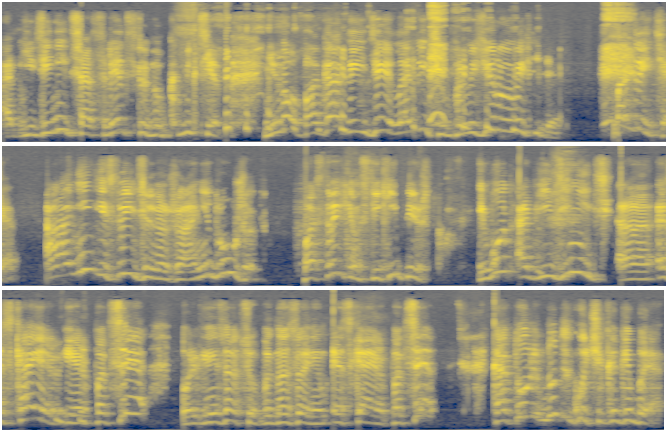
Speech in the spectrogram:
объединить со Следственным комитетом, не но богатая идея ловить импровизируем в эфире. Смотрите, а они действительно же, они дружат. Бастрыкин стихи пишет. И вот объединить э, СКР и РПЦ организацию под названием СКРПЦ, который, ну такой ЧКГБ,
